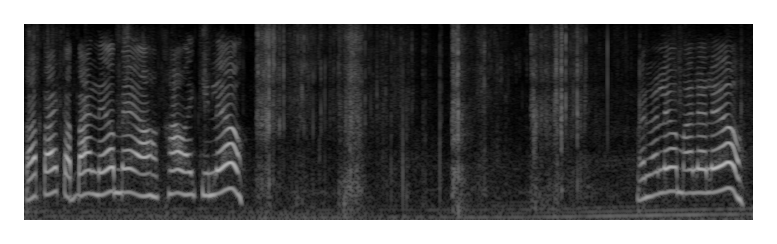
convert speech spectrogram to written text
ไปไปกลับบ้านแล้วแม่เอาข้าวให้กินเร็วมาเร็วๆมาเร็วๆ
